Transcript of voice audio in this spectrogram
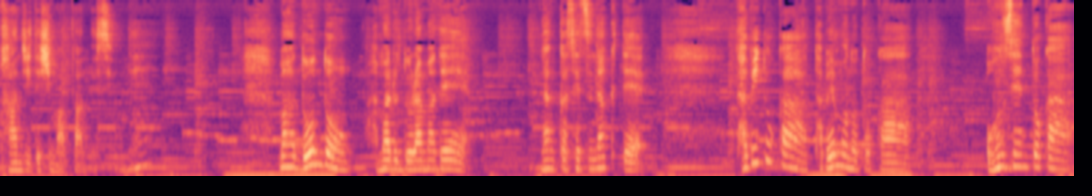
感じてしまったんですよね。まあどんどんハマるドラマでなんか切なくて旅とか食べ物とか温泉とか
